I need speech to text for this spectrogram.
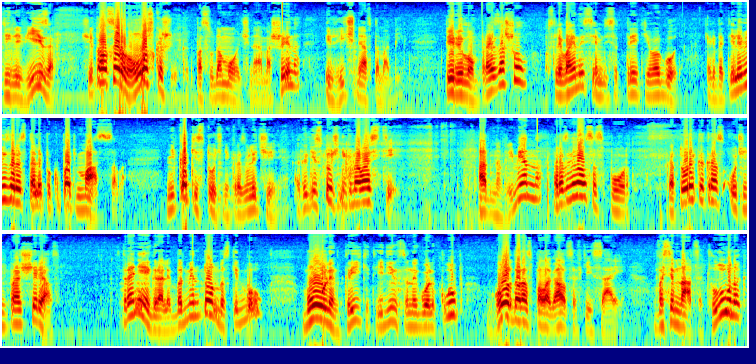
Телевизор считался роскошью, как посудомоечная машина и личный автомобиль. Перелом произошел после войны 73 -го года, когда телевизоры стали покупать массово, не как источник развлечения, а как источник новостей. Одновременно развивался спорт, который как раз очень поощрялся. В стране играли бадминтон, баскетбол, боулинг, крикет. Единственный гольф-клуб гордо располагался в Кейсарии. 18 лунок,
